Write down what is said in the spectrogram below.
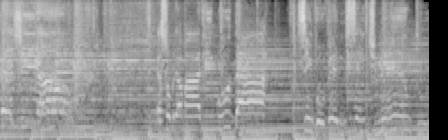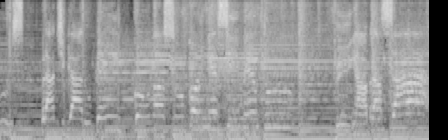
região. É sobre amar e mudar, se envolver em sentimentos, praticar o bem com nosso conhecimento. Vem abraçar,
